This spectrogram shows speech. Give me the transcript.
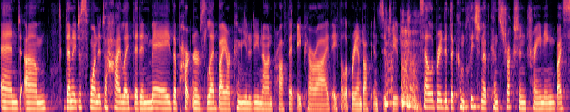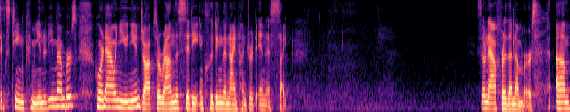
And um, then I just wanted to highlight that in May, the partners led by our community nonprofit APRI, the A. Philip Randolph Institute, celebrated the completion of construction training by 16 community members who are now in union jobs around the city, including the 900 Innes site. So now for the numbers. Um,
